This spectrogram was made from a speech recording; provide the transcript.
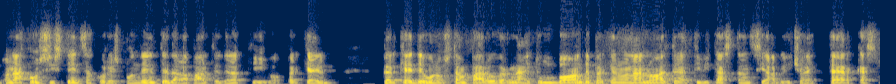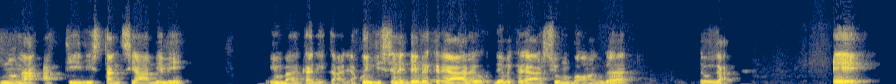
non ha consistenza corrispondente dalla parte dell'attivo, perché, perché, devono stampare overnight un bond perché non hanno altre attività stanziabili, cioè Tercas non ha attivi stanziabili in Banca d'Italia, quindi se ne deve creare, deve crearsi un bond e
